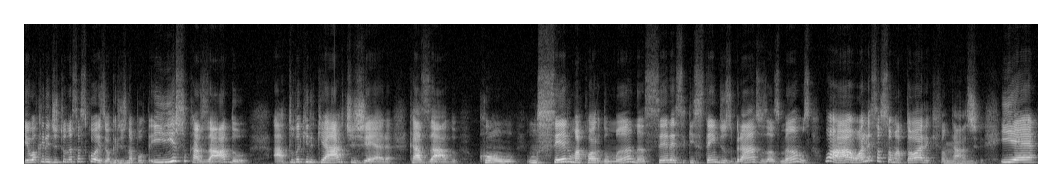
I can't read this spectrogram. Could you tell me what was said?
eu acredito nessas coisas, eu acredito na potência. E isso casado, a, tudo aquilo que a arte gera, casado com um ser, uma corda humana, ser esse que estende os braços, as mãos, uau, olha essa somatória que fantástica. E é,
